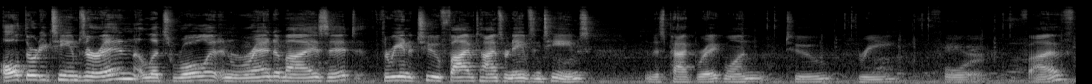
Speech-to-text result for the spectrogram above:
All 30 teams are in. Let's roll it and randomize it. Three and a two, five times for names and teams in this pack break. One, two, three, four, five.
